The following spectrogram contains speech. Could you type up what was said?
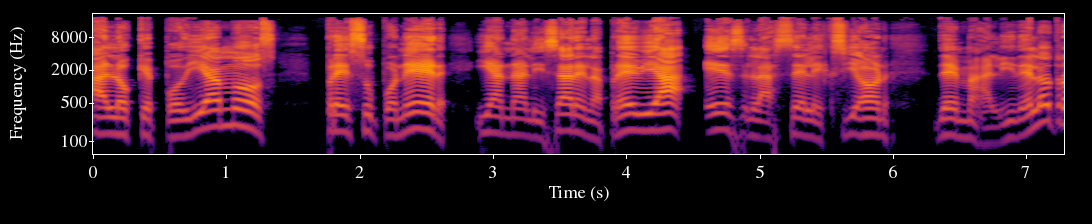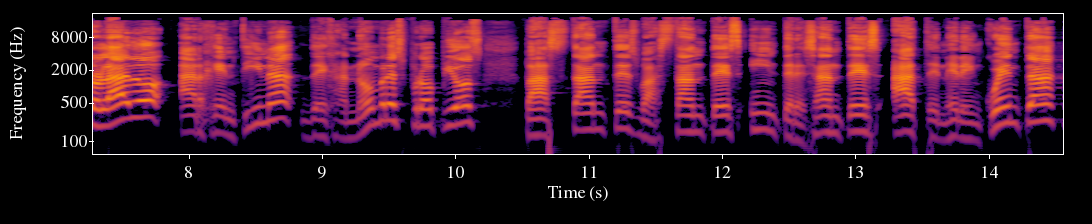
a lo que podíamos presuponer y analizar en la previa es la selección de Mali. Del otro lado, Argentina deja nombres propios bastantes, bastantes interesantes a tener en cuenta.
